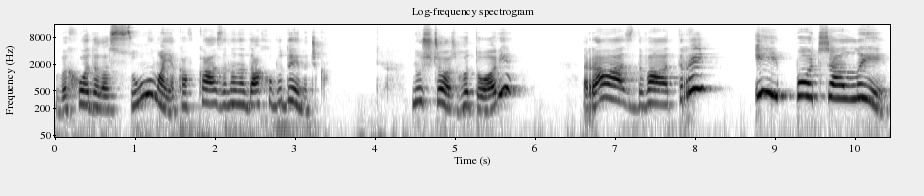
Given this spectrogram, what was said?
виходила сума, яка вказана на даху будиночка. Ну що ж, готові? Раз, два, три і почали.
